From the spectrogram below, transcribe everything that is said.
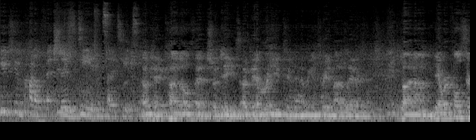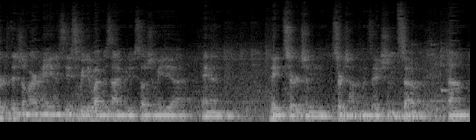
YouTube cuttlefish. There's D's instead of T's. Okay, cuttlefish with D's. Okay, everybody YouTube that. We can tweet about it later. But um, yeah, we're a full service digital marketing agency, so we do web design, we do social media, and paid search and search optimization. So, um,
